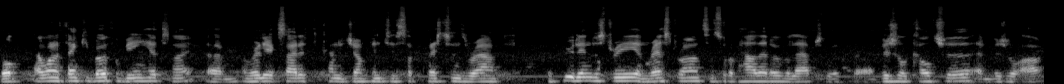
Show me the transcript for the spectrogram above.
Well, I want to thank you both for being here tonight. Um, I'm really excited to kind of jump into some questions around the food industry and restaurants and sort of how that overlaps with uh, visual culture and visual art.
